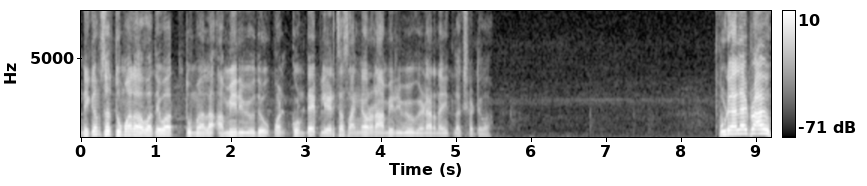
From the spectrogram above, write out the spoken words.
Nikam sir तुम्हाला हवा तेव्हा तुम्हाला आम्ही रिव्ह्यू देऊ पण कोणत्याही प्लेअरचा सांगण्यावर आम्ही रिव्ह्यू घेणार नाहीत लक्षात ठेवा. पुढे आला ड्राईव्ह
